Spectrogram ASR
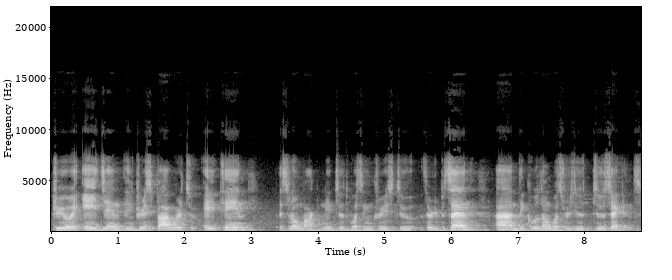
Cryo agent increased power to 18 slow magnitude was increased to 30% and the cooldown was reduced 2 seconds.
